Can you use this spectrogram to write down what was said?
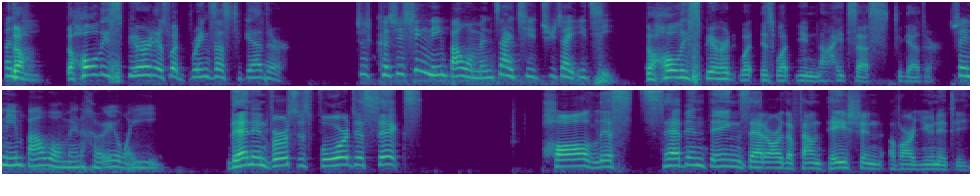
分 The, 离。 the Holy Spirit is what brings us together. 就可是圣灵把我们再次聚在一起， The Holy Spirit what- is what unites us together. 圣灵把我们合而为一。 Then in verses 4 to 6, Paul lists seven things that are the foundation of our unity.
